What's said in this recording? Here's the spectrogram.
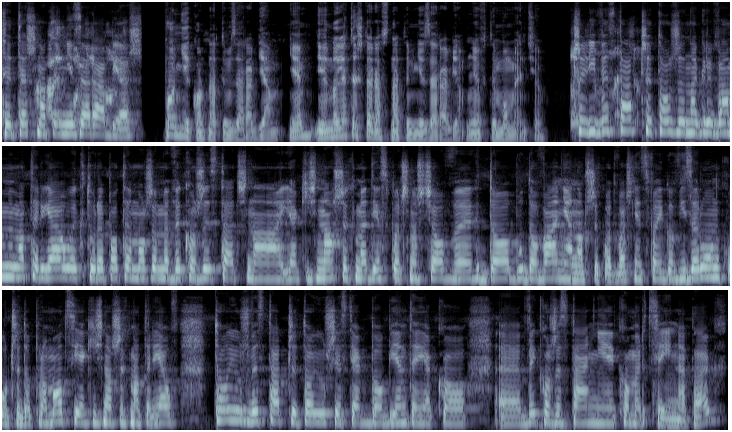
Ty też na tym nie zarabiasz poniekąd na tym zarabiamy, nie? No ja też teraz na tym nie zarabiam, nie? W tym momencie. Czyli wystarczy to, że nagrywamy materiały, które potem możemy wykorzystać na jakichś naszych mediach społecznościowych do budowania na przykład właśnie swojego wizerunku, czy do promocji jakichś naszych materiałów. To już wystarczy, to już jest jakby objęte jako e, wykorzystanie komercyjne, tak?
